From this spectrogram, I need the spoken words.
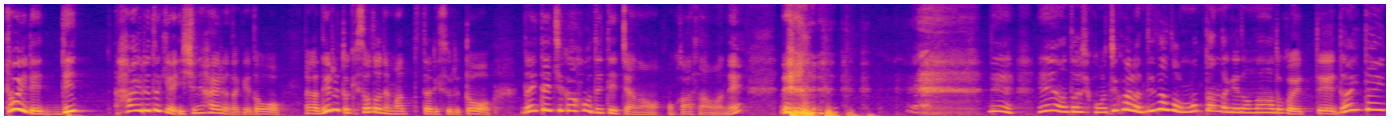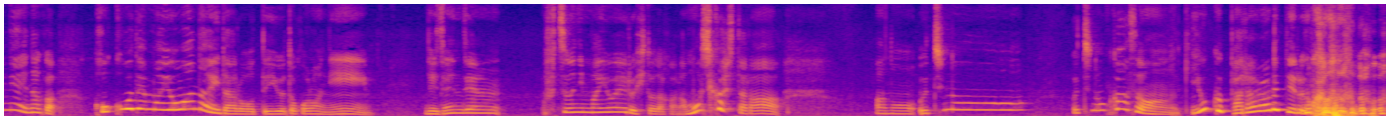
トイレで入る時は一緒に入るんだけどだから出る時外で待ってたりすると大体違う方出てっちゃうのお母さんはね。で「え私こっちから出たと思ったんだけどな」とか言って大体ねなんかここで迷わないだろうっていうところにで全然普通に迷える人だからもしかしたらあのうちのうちのお母さんよくパラられてるのかなと思っ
